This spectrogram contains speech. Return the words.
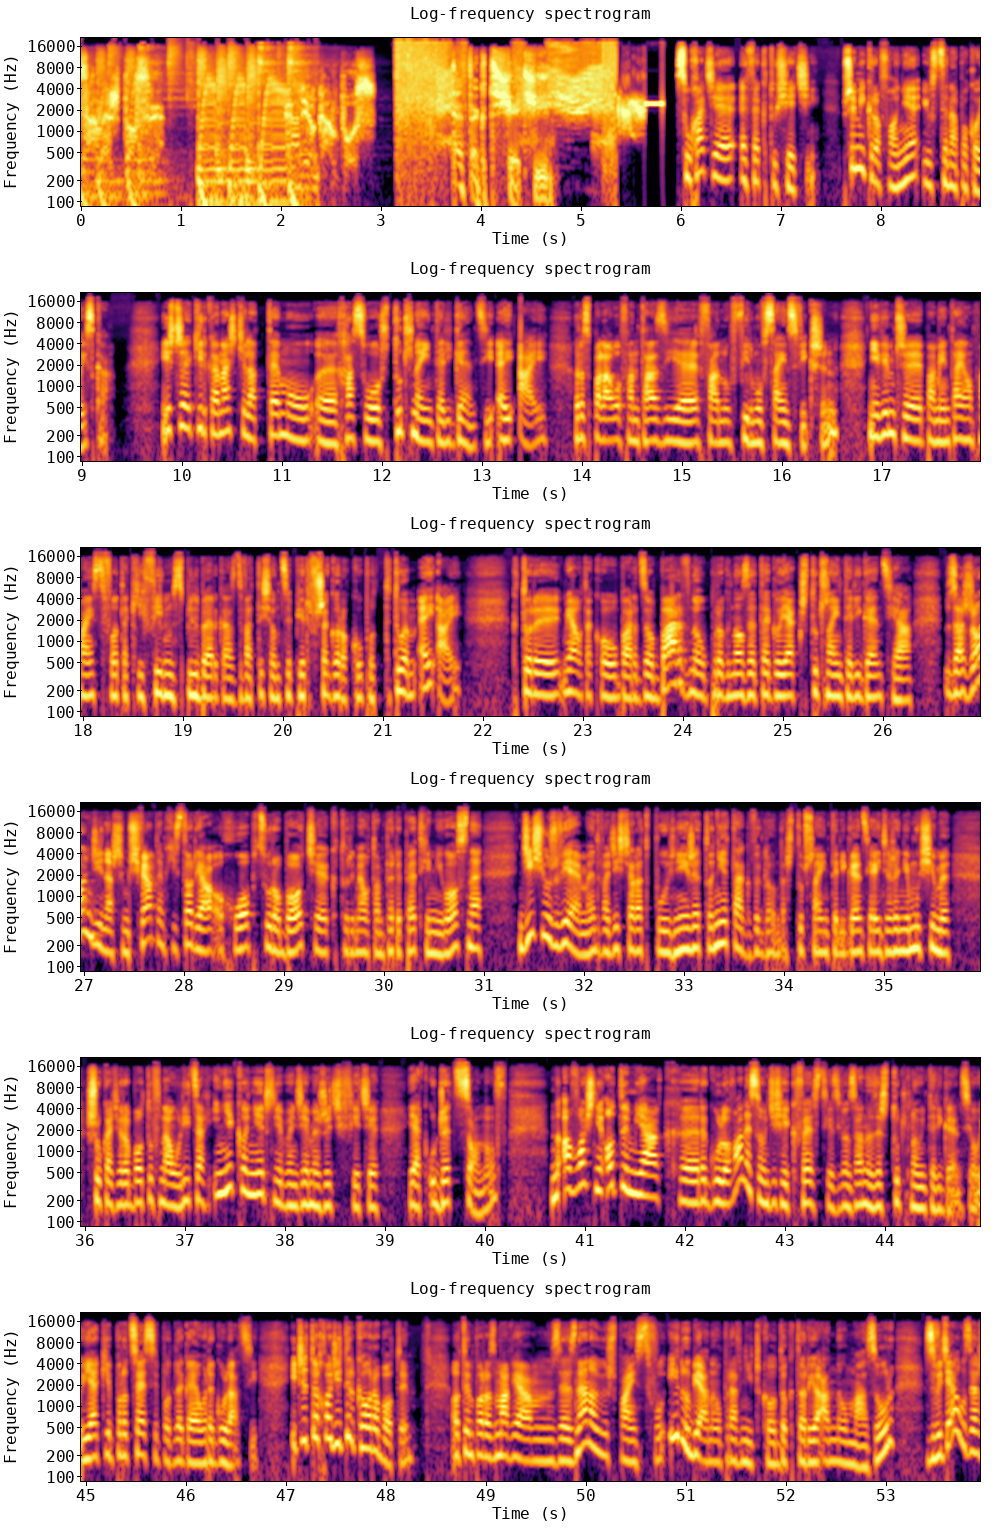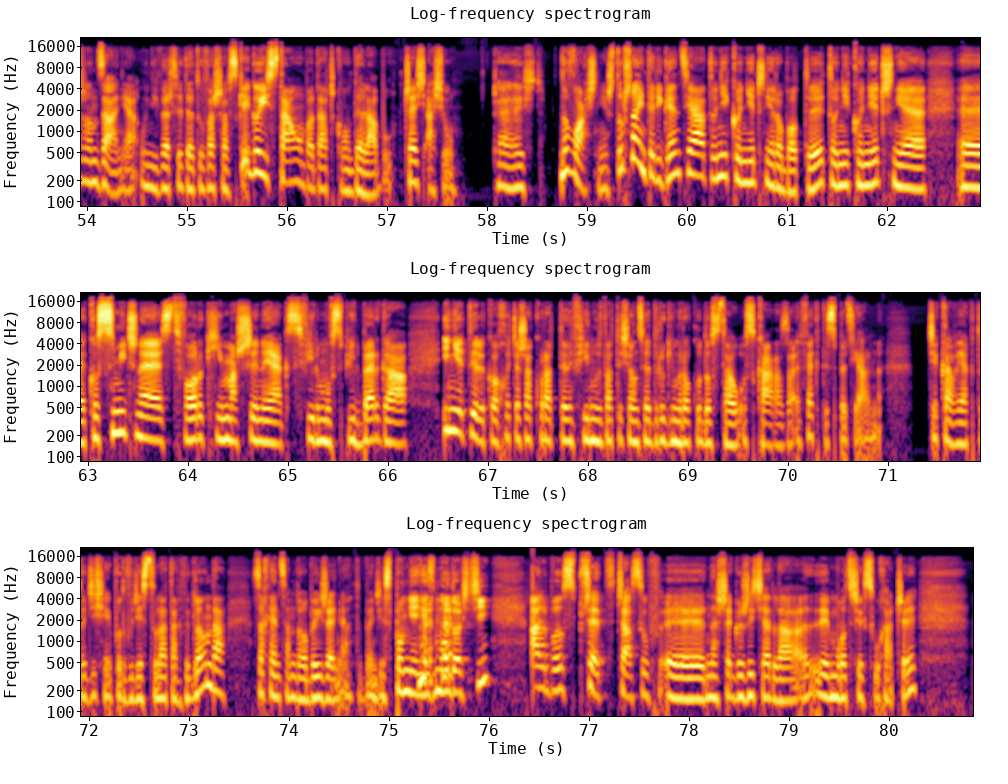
Same sztosy. Radio Campus. Efekt sieci. Słuchacie efektu sieci. Przy mikrofonie Justyna Pokojska. Jeszcze kilkanaście lat temu e, hasło sztucznej inteligencji, AI, rozpalało fantazję fanów filmów science fiction. Nie wiem, czy pamiętają Państwo taki film Spielberga z 2001 roku pod tytułem AI, który miał taką bardzo barwną prognozę tego, jak sztuczna inteligencja zarządzi naszym światem. Historia o chłopcu, robocie, który miał tam perypetie miłosne. Dziś już wiemy, 20 lat później, że to nie tak wygląda sztuczna inteligencja i że nie musimy szukać robotów na ulicach i niekoniecznie będziemy żyć w świecie jak jak u Jetsonów. No a właśnie o tym, jak regulowane są dzisiaj kwestie związane ze sztuczną inteligencją i jakie procesy podlegają regulacji. I czy to chodzi tylko o roboty? O tym porozmawiam ze znaną już Państwu i lubianą prawniczką dr Joanną Mazur z Wydziału Zarządzania Uniwersytetu Warszawskiego i stałą badaczką Delabu. Cześć Asiu. Cześć. No właśnie, sztuczna inteligencja to niekoniecznie roboty, to niekoniecznie e, kosmiczne stworki, maszyny jak z filmów Spielberga i nie tylko, chociaż akurat ten film w 2002 roku dostał Oscara za efekty specjalne. Ciekawe, jak to dzisiaj po 20 latach wygląda. Zachęcam do obejrzenia. To będzie wspomnienie z młodości albo sprzed czasów y, naszego życia dla y, młodszych słuchaczy.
